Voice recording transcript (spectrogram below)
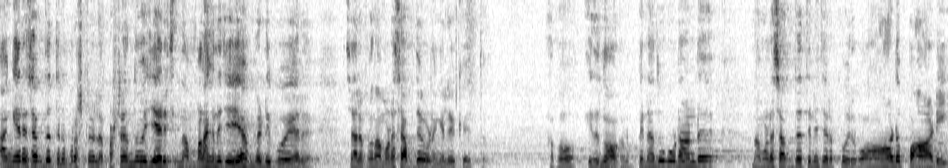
അങ്ങേരെ ശബ്ദത്തിന് പ്രശ്നമില്ല. പക്ഷേ എന്ന് വിചാരിച്ച് നമ്മളങ്ങനെ ചെയ്യാൻ വേണ്ടി പോയാൽ ചിലപ്പോൾ നമ്മുടെ ശബ്ദം എവിടെയെങ്കിലുമൊക്കെ എത്തും. അപ്പോൾ ഇത് നോക്കണം. പിന്നെ അതുകൂടാണ്ട് നമ്മുടെ ശബ്ദത്തിന് ചിലപ്പോൾ ഒരുപാട് പാടി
